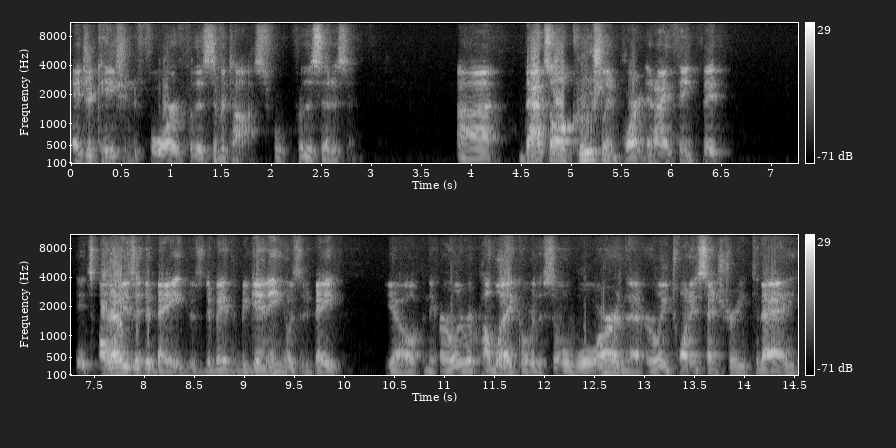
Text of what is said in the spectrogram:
education for, for the civitas, for, for the citizen. Uh, that's all crucially important. And I think that it's always a debate. It was a debate at the beginning. It was a debate, you know, in the early republic, over the Civil War, in the early 20th century. Today,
